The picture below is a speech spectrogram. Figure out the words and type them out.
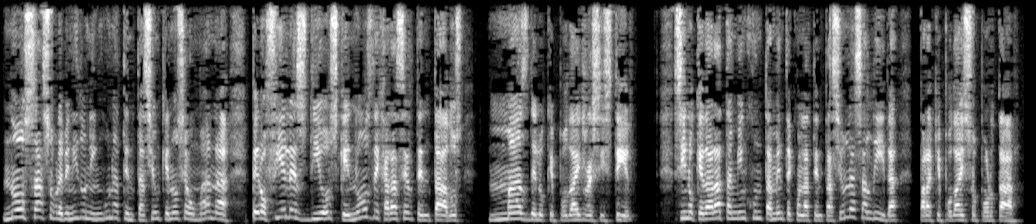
no os ha sobrevenido ninguna tentación que no sea humana, pero fiel es Dios que no os dejará ser tentados más de lo que podáis resistir, sino que dará también juntamente con la tentación la salida para que podáis soportar.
